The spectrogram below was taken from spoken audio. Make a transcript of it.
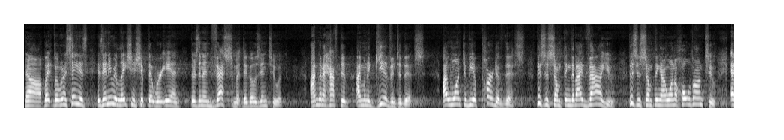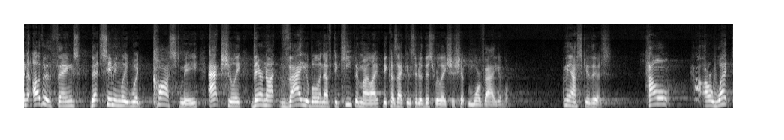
Now, but, but what I'm saying is, is any relationship that we're in, there's an investment that goes into it. I'm gonna have to, I'm gonna give into this. I want to be a part of this. This is something that I value. This is something I want to hold on to. And other things that seemingly would cost me, actually, they're not valuable enough to keep in my life because I consider this relationship more valuable. Let me ask you this How, how or what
